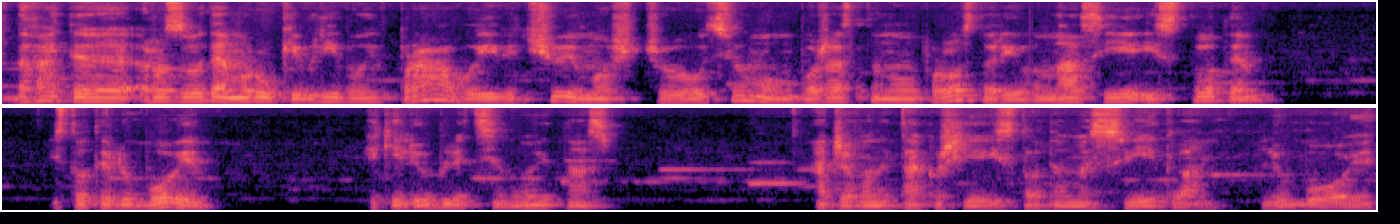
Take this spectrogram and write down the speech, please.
Давайте розведемо руки вліво і вправо і відчуємо, що у цьому божественному просторі у нас є істоти, істоти любові, які люблять, цінують нас. Адже вони також є істотами світла, любові.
